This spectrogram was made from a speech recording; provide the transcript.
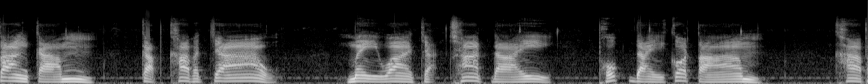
สร้างกรรม กับข้าพเจ้า ไม่ว่าจะชาติใด พบใดก็ตาม ข้าพ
